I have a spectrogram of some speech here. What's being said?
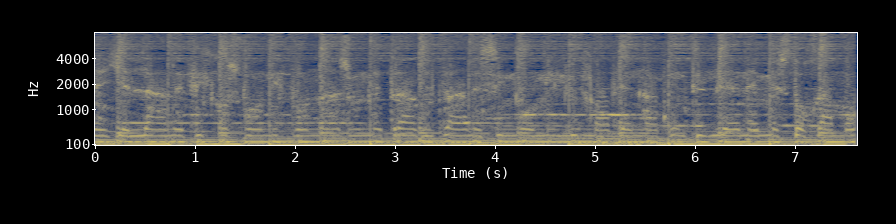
καπνίζουνε, γελάνε δίχως φωνή Φωνάζουνε, τραγουδάνε, συνομιλούν μα δεν ακούν τι λένε Μες στο χαμό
